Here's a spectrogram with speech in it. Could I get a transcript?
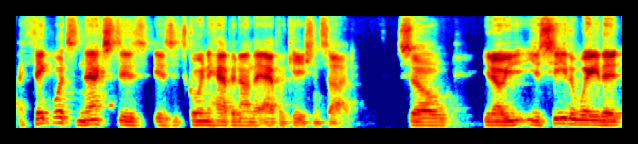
I think what's next is, is it's going to happen on the application side. So, you know, you, you see the way that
